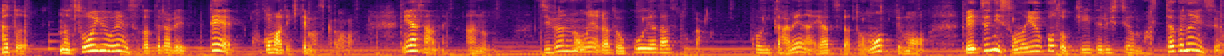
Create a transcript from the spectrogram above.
あと、まあ、そういう親に育てられてここまで来てますから。皆さんねあの自分の親が毒親だとかこういうダメなやつだと思っても別にその言うことを聞いてる必要は全くないんですよ。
